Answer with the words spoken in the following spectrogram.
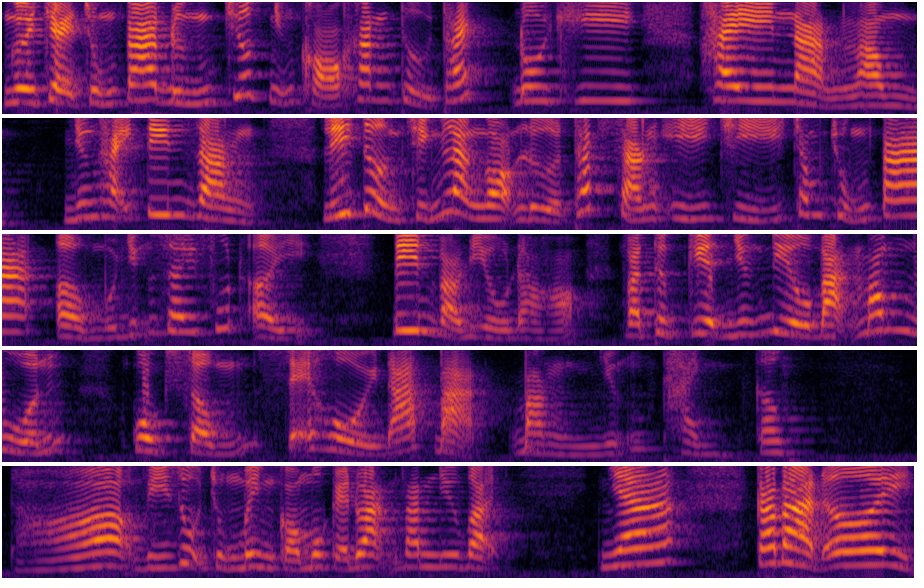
Người trẻ chúng ta đứng trước những khó khăn thử thách đôi khi hay nản lòng nhưng hãy tin rằng lý tưởng chính là ngọn lửa thắp sáng ý chí trong chúng ta ở một những giây phút ấy. Tin vào điều đó và thực hiện những điều bạn mong muốn, cuộc sống sẽ hồi đáp bạn bằng những thành công. Đó, ví dụ chúng mình có một cái đoạn văn như vậy nhá. Các bạn ơi,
